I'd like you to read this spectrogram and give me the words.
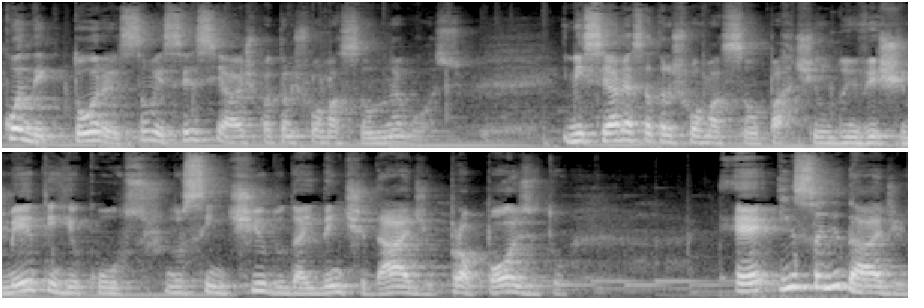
conectoras são essenciais para a transformação do negócio. Iniciar essa transformação partindo do investimento em recursos no sentido da identidade, propósito, é insanidade,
